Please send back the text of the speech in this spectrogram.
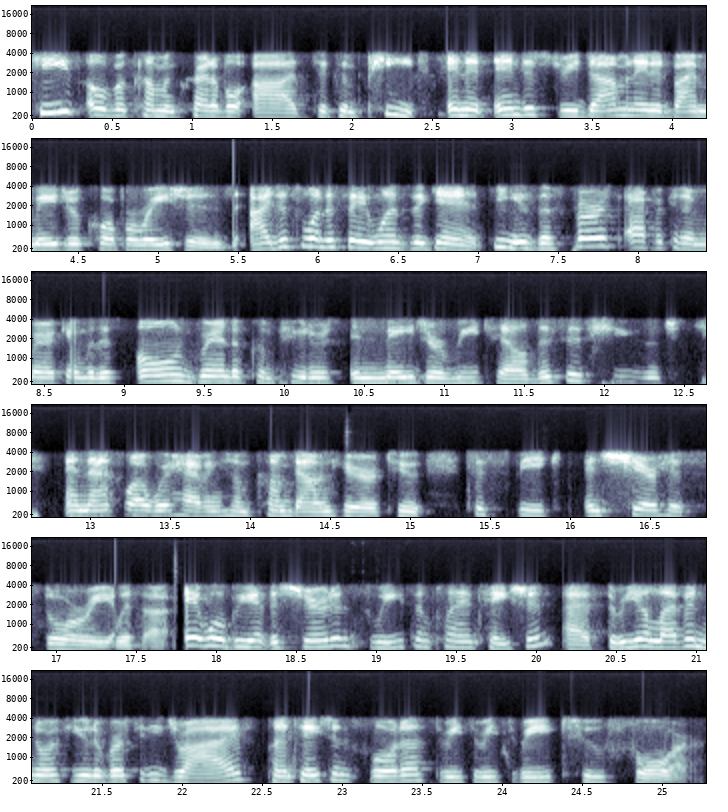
he's overcome incredible odds to compete in an industry dominated by major corporations. I just want to say once again, he is the first African American with his own brand of computers in major retail. This is huge, and that's why we're having him come down here to to speak and share his story with us. It will be at the Sheraton Suites and Plantation at 311 North University Drive, Plantation, Florida 33324.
